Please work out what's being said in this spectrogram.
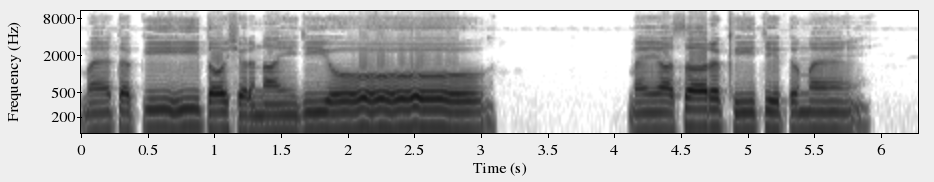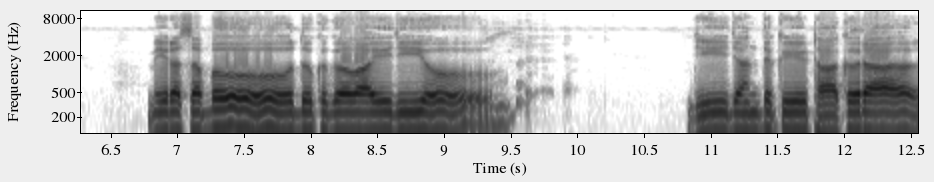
ਮੈਂ ਤੱਕੀ ਤੋ ਸ਼ਰਨਾਈ ਜੀਓ। ਮੈਂ ਆਸਾ ਰੱਖੀ ਚਿਤ ਮੈਂ, ਮੇਰਾ ਸਭੋ ਦੁਖ ਗਵਾਈ ਜੀਓ। ਜੀ ਜੰਤ ਕੀ ਠਾਕਰਾ,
